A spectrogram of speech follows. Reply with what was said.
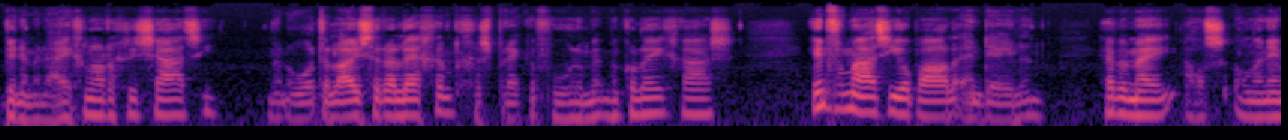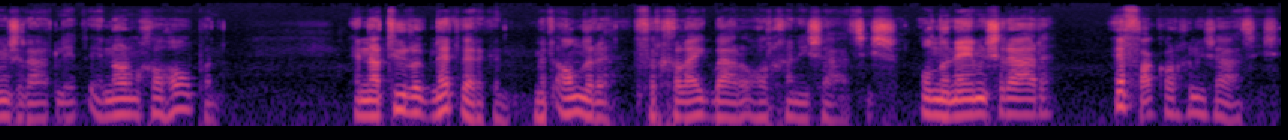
binnen mijn eigen organisatie, mijn oor te luisteren leggen, gesprekken voeren met mijn collega's, informatie ophalen en delen, hebben mij als ondernemingsraadlid enorm geholpen. En natuurlijk netwerken met andere vergelijkbare organisaties, ondernemingsraden en vakorganisaties.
